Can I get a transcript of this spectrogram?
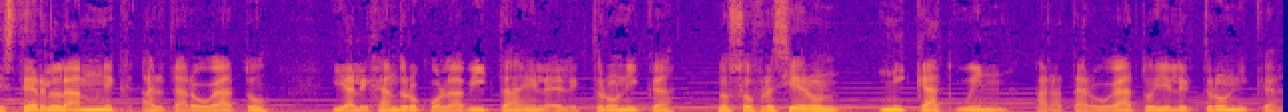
Esther Lamnek al tarogato y Alejandro Colavita en la electrónica nos ofrecieron Nicatwin para tarogato y electrónica,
